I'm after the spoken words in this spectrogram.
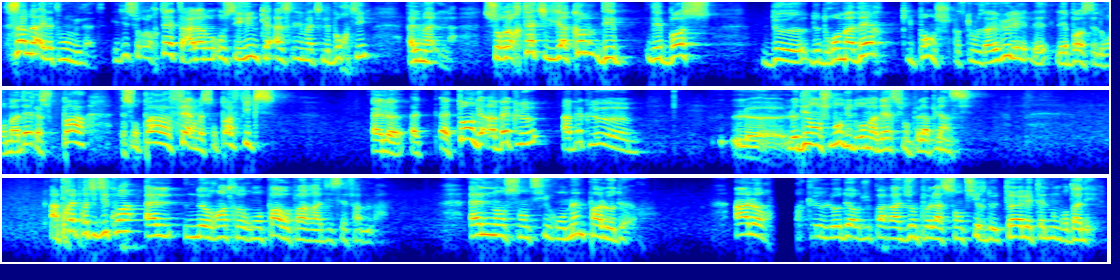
Ça, Moumilat. Il dit sur leur tête. Sur leur tête, il y a comme des, bosses de, dromadaires qui penchent. Parce que vous avez vu, les, les, bosses des dromadaires, elles ne sont pas fermes, elles ne sont pas fixes. Elles, elles tanguent avec le, avec le, le, déhanchement du dromadaire, si on peut l'appeler ainsi. Après, tu dis quoi? Elles ne rentreront pas au paradis, ces femmes-là. Elles n'en sentiront même pas l'odeur. Alors que l'odeur du paradis, on peut la sentir de tel et tel nombre d'années,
